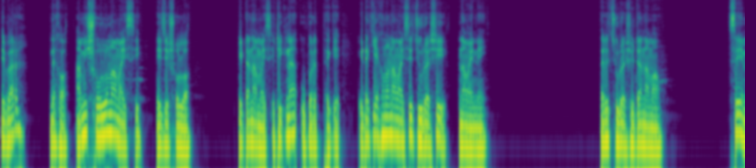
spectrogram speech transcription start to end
এবার দেখো, আমি ষোলো নামাইছি, এই যে ষোলো, এটা নামাইছি, ঠিক না? উপরের থেকে। এটা কি এখনও নামাইছি? চুরাশি? নামাই নেই। তাহলে চুরাশিটা নামাও। সেম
